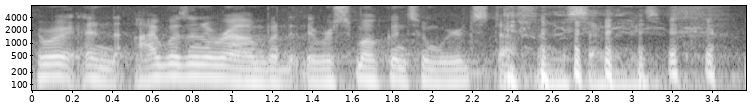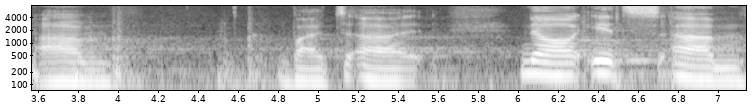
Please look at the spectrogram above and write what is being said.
were, and I wasn't around, but they were smoking some weird stuff in the 70s. Um, but uh, no, it's um,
